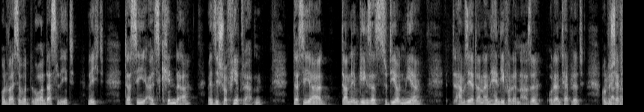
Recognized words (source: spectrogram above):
Und weißt du, woran das liegt? Liegt, dass sie als Kinder, wenn sie chauffiert werden, dass sie ja dann im Gegensatz zu dir und mir, haben sie ja dann ein Handy vor der Nase oder ein Tablet und, und beschäft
